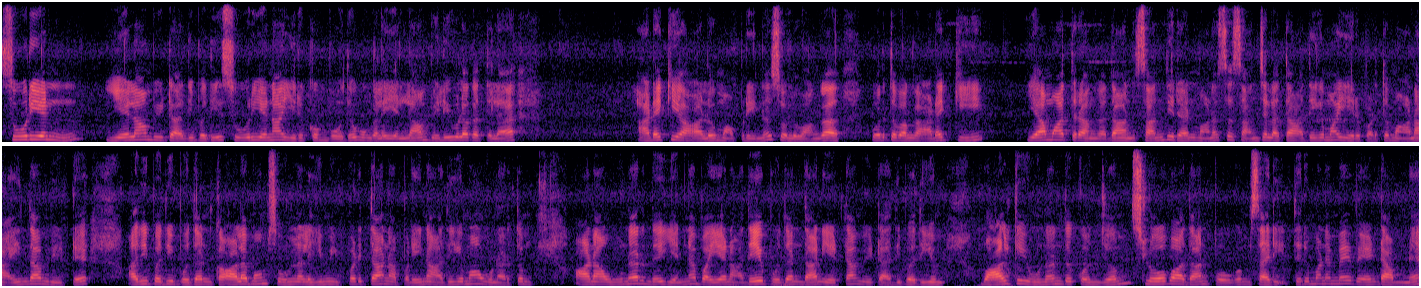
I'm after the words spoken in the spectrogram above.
சூரியன் ஏழாம் வீட்டு அதிபதி சூரியனாக இருக்கும்போது உங்களை எல்லாம் வெளி உலகத்தில் அடக்கி ஆளும் அப்படின்னு சொல்லுவாங்க. ஒருத்தவங்க அடக்கி ஏமாத்துறாங்க தான் சந்திரன் மனசு சஞ்சலத்தை அதிகமாக ஏற்படுத்தும். ஆனால் ஐந்தாம் வீட்டு அதிபதி புதன் காலமும் சூழ்நிலையும் இப்படித்தான் அப்படின்னு அதிகமாக உணர்த்தும். ஆனால் உணர்ந்து என்ன பயன்? அதே புதன் தான் எட்டாம் வீட்டு அதிபதியும். வாழ்க்கை உணர்ந்து கொஞ்சம் ஸ்லோவாக தான் போகும். சரி திருமணமே வேண்டாம்னு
